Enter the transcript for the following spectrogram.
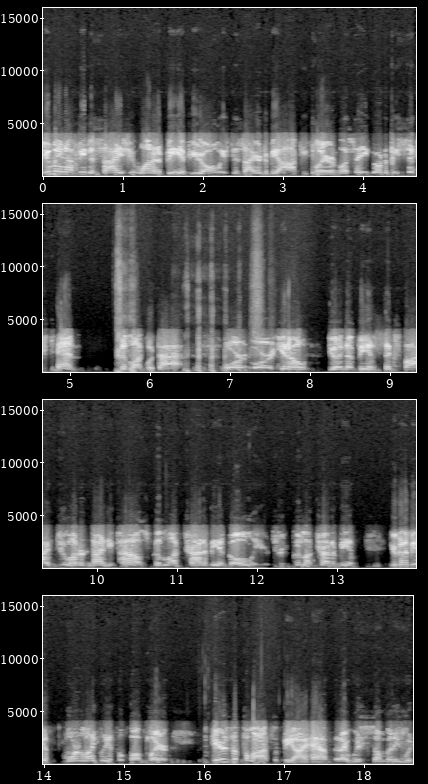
You may not be the size you wanted to be if you always desired to be a hockey player, and let's say you grow to be six ten. Good luck with that. or or you know, you end up being 6'5", 290 pounds. Good luck trying to be a goalie. Good luck trying to be a. You're going to be a, more than likely a football player. Here's a philosophy I have that I wish somebody would.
